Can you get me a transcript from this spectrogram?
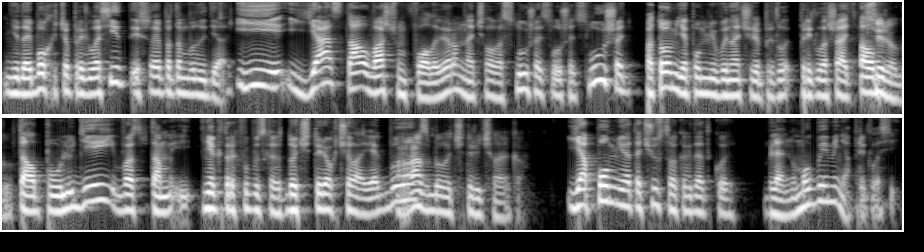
не дай бог еще пригласит, и что я потом буду делать? И я стал вашим фолловером, начал вас слушать, слушать, слушать. Потом, я помню, вы начали пригла- приглашать тол- Серегу. толпу людей, вас там в некоторых выпусках до четырех человек было. Раз было четыре человека. Я помню это чувство, когда такой, бля, ну мог бы и меня пригласить.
